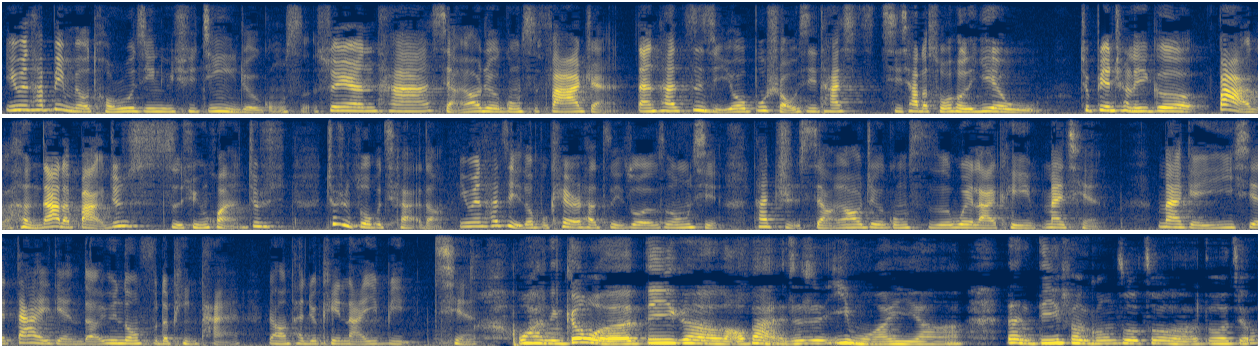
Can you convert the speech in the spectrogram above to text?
因为他并没有投入精力去经营这个公司。虽然他想要这个公司发展，但他自己又不熟悉他旗下的所有的业务，就变成了一个 bug，很大的 bug，就是死循环，就是就是做不起来的。因为他自己都不 care 他自己做的东西，他只想要这个公司未来可以卖钱，卖给一些大一点的运动服的品牌。然后他就可以拿一笔钱。哇，你跟我的第一个老板就是一模一样啊！那你第一份工作做了多久？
